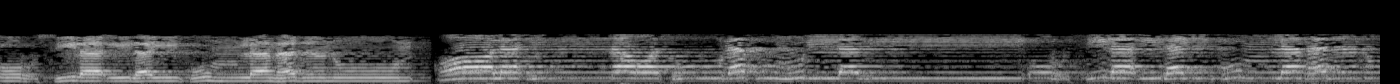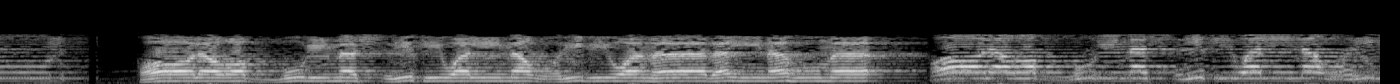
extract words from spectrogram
أرسل إليكم لمجنون. قال إن رسولكم الذي أرسل إليكم لمجنون. قال رب المشرق والمغرب وما بينهما. قَالَ قال رب المشرق والمغرب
